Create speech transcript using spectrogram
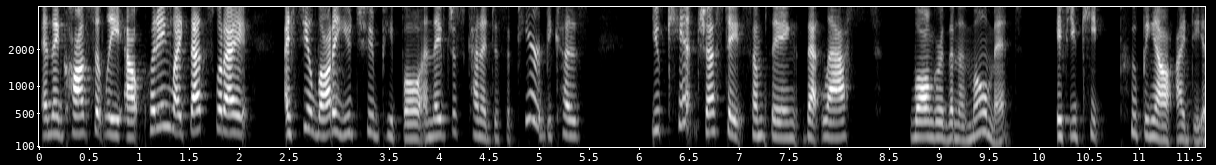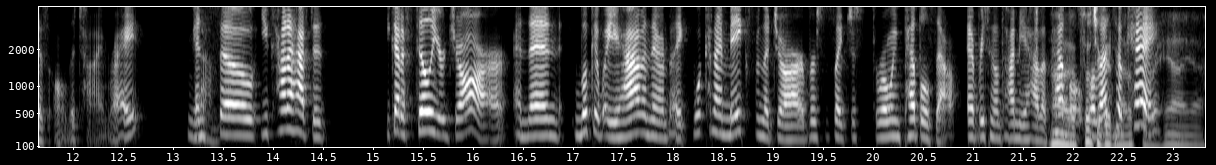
And then constantly outputting. Like that's what I I see a lot of YouTube people and they've just kind of disappeared because you can't gestate something that lasts longer than a moment if you keep pooping out ideas all the time, right? Yeah. And so you kind of have to you got to fill your jar and then look at what you have in there and be like, what can I make from the jar versus like just throwing pebbles out every single time you have a oh, pebble. that's such well, a that's good okay. metaphor. Yeah, yeah.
